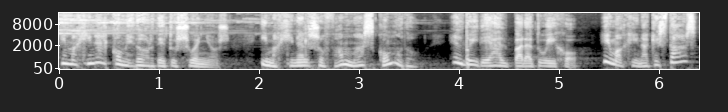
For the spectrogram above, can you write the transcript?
Imagina el comedor de tus sueños. Imagina el sofá más cómodo. El ideal para tu hijo. Imagina que estás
